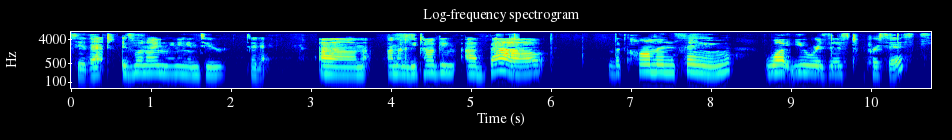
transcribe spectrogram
So that is what I'm leaning into today. Um, I'm going to be talking about the common saying, what you resist persists.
